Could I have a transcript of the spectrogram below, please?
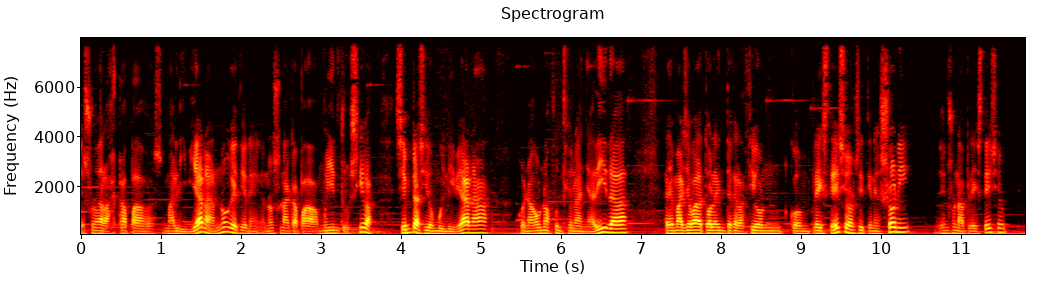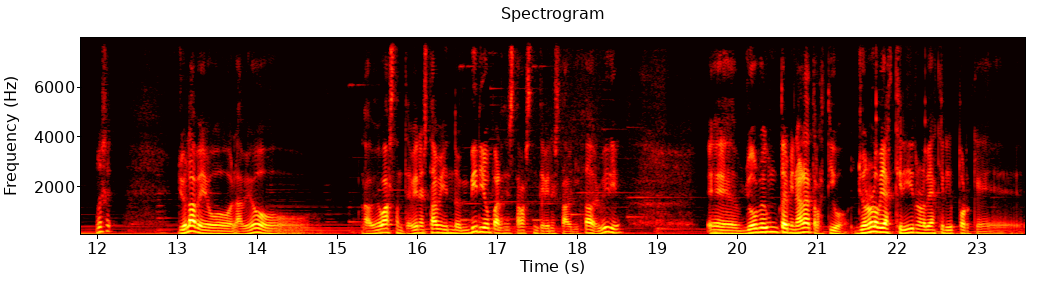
es una de las capas más livianas ¿no? que tiene, no es una capa muy intrusiva, siempre ha sido muy liviana, con alguna función añadida, además lleva toda la integración con PlayStation, si tienes Sony, tienes una PlayStation, no sé, yo la veo, la veo, la veo bastante bien, está viendo en vídeo, parece que está bastante bien estabilizado el vídeo. Eh, yo veo un terminal atractivo. Yo no lo voy a adquirir, no lo voy a adquirir porque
